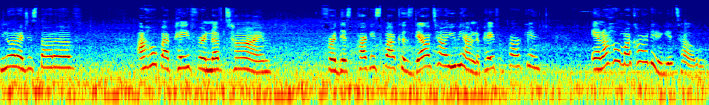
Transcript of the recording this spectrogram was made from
You know what I just thought of? I hope I paid for enough time for this parking spot because downtown you be having to pay for parking. And I hope my car didn't get towed.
